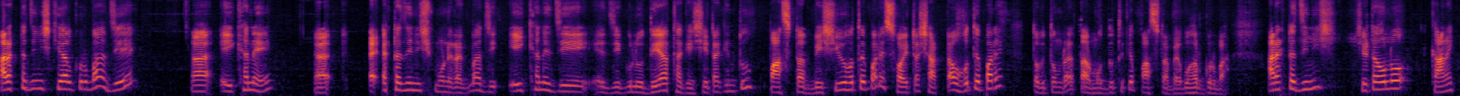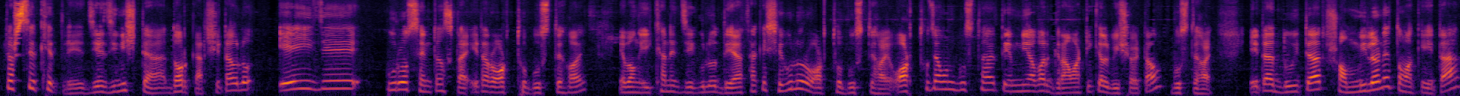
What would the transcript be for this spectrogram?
আর একটা জিনিস খেয়াল করবা যে এইখানে একটা জিনিস মনে রাখবা যে এইখানে যে যেগুলো দেয়া থাকে সেটা কিন্তু পাঁচটার বেশিও হতে পারে, ছয়টা, সাতটাও হতে পারে, তবে তোমরা তার মধ্যে থেকে পাঁচটা ব্যবহার করবা। আর একটা জিনিস, সেটা হলো কানেক্টার্সের ক্ষেত্রে যে জিনিসটা দরকার, সেটা হলো এই যে পুরো সেন্টেন্সটা এটার অর্থ বুঝতে হয় এবং এইখানে যেগুলো দেয়া থাকে সেগুলোর অর্থ বুঝতে হয়। অর্থ যেমন বুঝতে হয়, তেমনি আবার গ্রামাটিক্যাল বিষয়টাও বুঝতে হয়। এটা দুইটার সম্মিলনে তোমাকে এটা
